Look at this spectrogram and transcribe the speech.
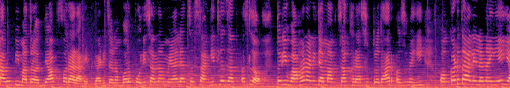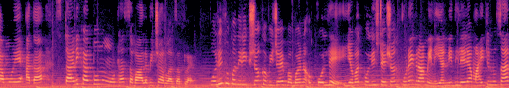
आरोपी मात्र अद्याप फरार आहेत. गाडीचा नंबर पोलिसांना मिळाल्याचं सांगितलं जात असलं तरी वाहन आणि त्यामागचा खरा सूत्रधार अजूनही पकडता आलेला नाहीये. यामुळे आता स्थानिकांतून मोठा सवाल विचारला जातोय. पोलीस उपनिरीक्षक विजय बबन कोल्हे यवत पोलीस स्टेशन पुणे ग्रामीण यांनी दिलेल्या माहितीनुसार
